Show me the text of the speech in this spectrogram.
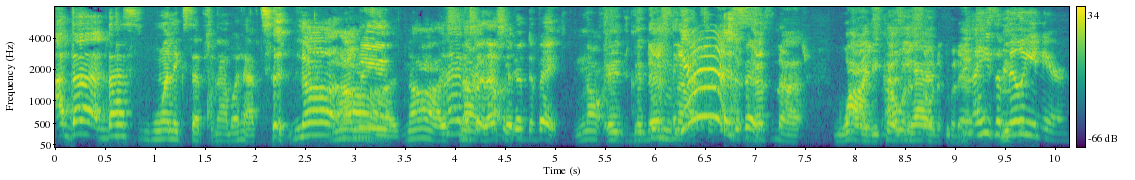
I, that, that's one exception I would have to. no, I mean no, it's not. That's a, that's a good debate. No, it, that's not. Yes! That's not. Why? Because he would've sold it for that. He's a Because- millionaire.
